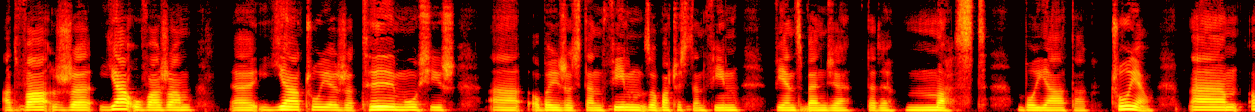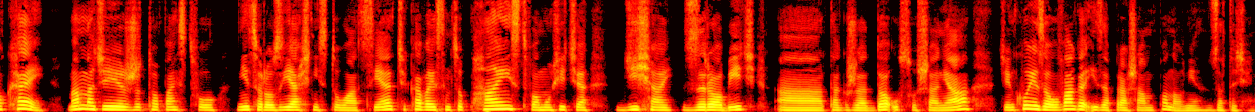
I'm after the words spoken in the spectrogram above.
a dwa, że ja uważam, e, ja czuję, że Ty musisz obejrzeć ten film, zobaczyć ten film, więc będzie wtedy must, bo ja tak czuję. Um, Okej. Okay. Mam nadzieję, że to Państwu nieco rozjaśni sytuację. Ciekawa jestem, co Państwo musicie dzisiaj zrobić. A także do usłyszenia. Dziękuję za uwagę i zapraszam ponownie za tydzień.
